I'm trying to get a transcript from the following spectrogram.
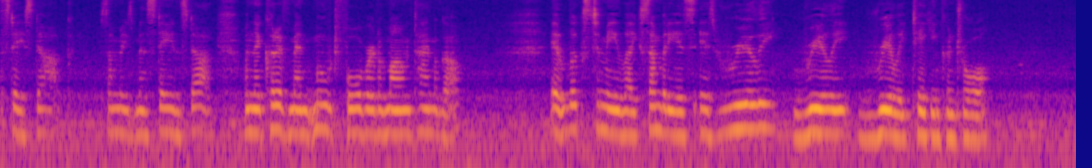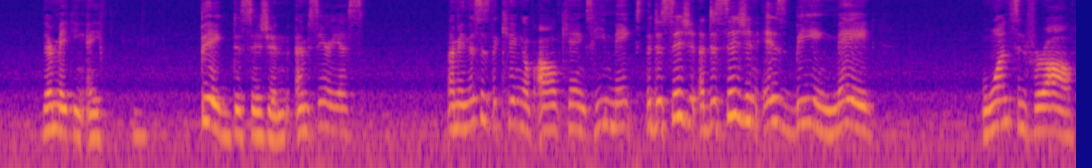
stay stuck. Somebody's been staying stuck when they could have been moved forward a long time ago it looks to me like somebody is is really really really taking control. They're making a big decision. I'm serious. I mean this is the king of all kings. He makes the decision a decision is being made once and for all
